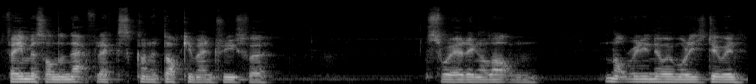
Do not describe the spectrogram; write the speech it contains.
Famous on the Netflix kind of documentaries for swearing a lot and not really knowing what he's doing.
